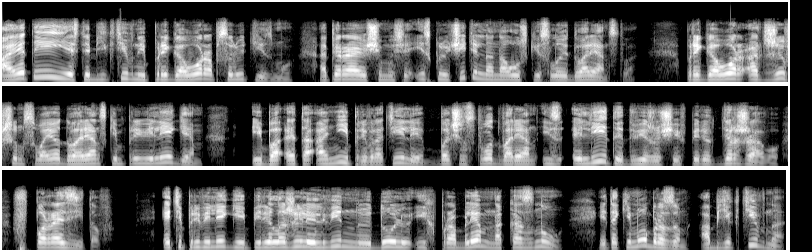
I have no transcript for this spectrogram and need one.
А это и есть объективный приговор абсолютизму, опирающемуся исключительно на узкий слой дворянства. Приговор отжившим свое дворянским привилегиям, ибо это они превратили большинство дворян из элиты, движущей вперед державу, в паразитов. Эти привилегии переложили львиную долю их проблем на казну, и таким образом, объективно,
